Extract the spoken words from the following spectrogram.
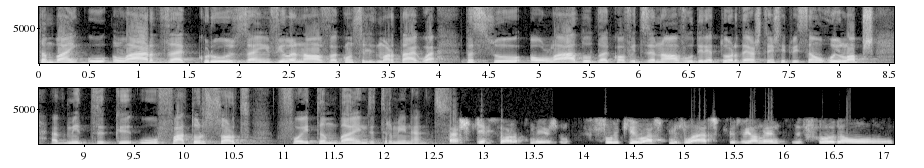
Também o Lar da Cruz, em Vila Nova, Conselho de Mortágua, passou ao lado da Covid-19. O diretor desta instituição, Rui Lopes, admite que o fator sorte foi também determinante. Acho que é sorte mesmo, porque eu acho que os lares que realmente foram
